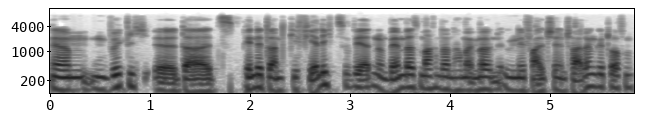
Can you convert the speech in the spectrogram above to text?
ähm, um wirklich äh, da jetzt penetrant gefährlich zu werden. Und wenn wir es machen, dann haben wir immer irgendeine falsche Entscheidung getroffen.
